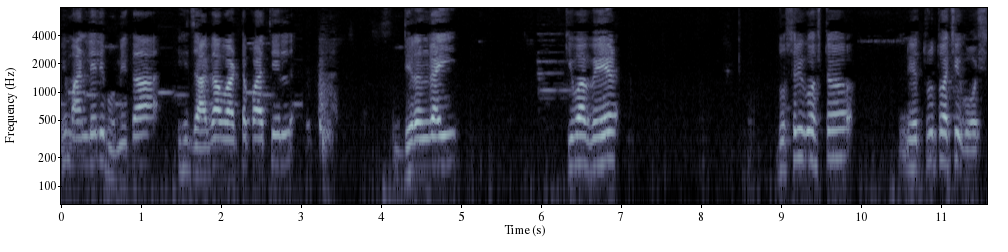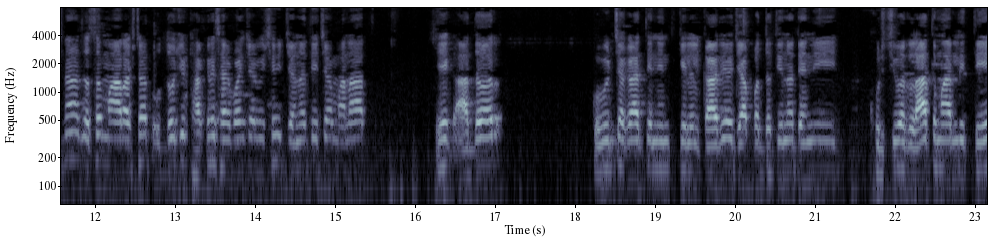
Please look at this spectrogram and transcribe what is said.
ही मांडलेली भूमिका ही जागा वाटपातील दिरंगाई किंवा वेळ दुसरी गोष्ट नेतृत्वाची घोषणा जसं महाराष्ट्रात उद्धवजी ठाकरे साहेबांच्या विषयी जनतेच्या मनात एक आदर कोविडच्या काळात त्यांनी केलेलं कार्य ज्या पद्धतीनं त्यांनी खुर्चीवर लात मारली ते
